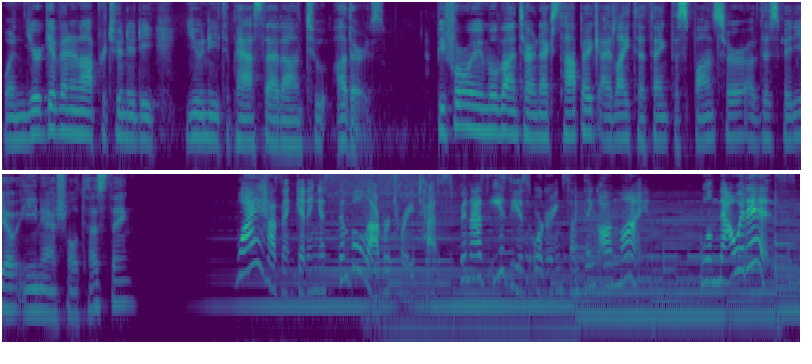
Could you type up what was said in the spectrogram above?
when you're given an opportunity, you need to pass that on to others. Before we move on to our next topic, I'd like to thank the sponsor of this video, eNational Testing. Why hasn't getting a simple laboratory test been as easy as ordering something online? Well, now it is.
